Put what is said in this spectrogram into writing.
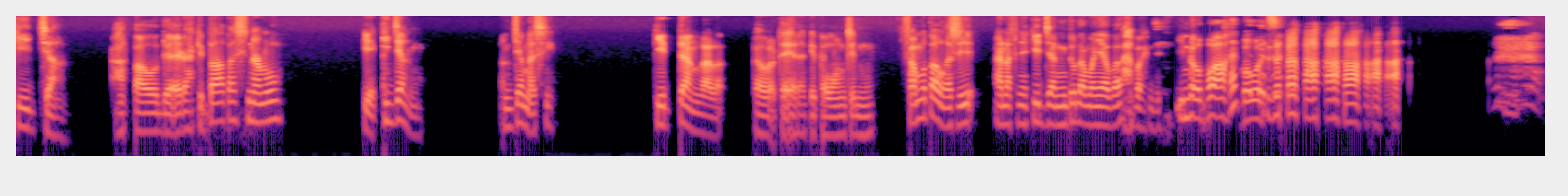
kijang atau daerah kita apa sih namanya? Ya kijang. Kijang nggak sih? Kidang kalau kalau daerah kita yang sini. Kamu tahu gak sih anaknya Kijang itu namanya apa? Apa aja? Innova.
